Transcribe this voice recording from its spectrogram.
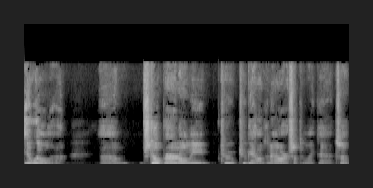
it will uh, um, still burn only two two gallons an hour or something like that. So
